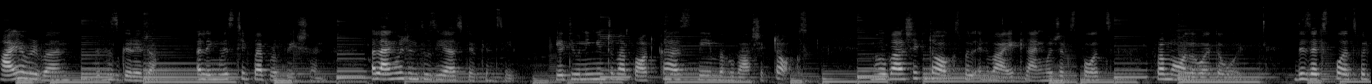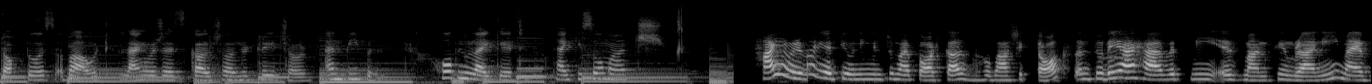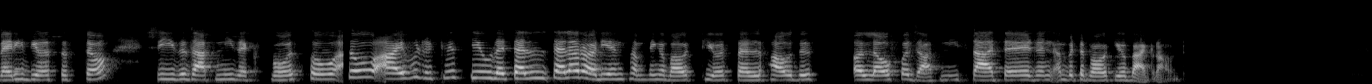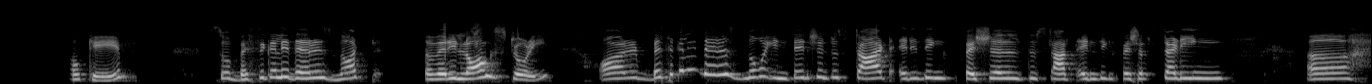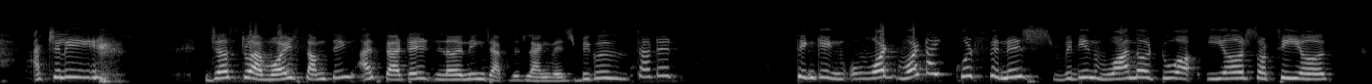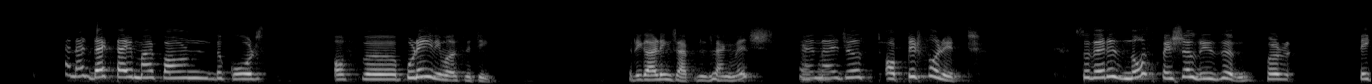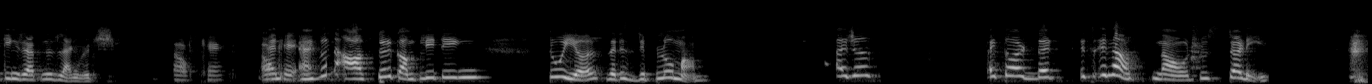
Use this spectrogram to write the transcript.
Hi everyone, this is Girija, a linguistic by profession, a language enthusiast you can say. You're tuning into my podcast named Bahubhashik Talks. Bahubhashik Talks will invite language experts from all over the world. These experts will talk to us about languages, culture, literature, and people. Hope you like it. Thank you so much. Hi everyone, you're tuning into my podcast Bahubhashik Talks, and today I have with me is Manasee Umrani, my very dear sister. She's a Japanese expert. So, so I would request you that tell tell our audience something about yourself, how this a love for Japanese started, and a bit about your background. Okay, so basically there is not a very long story or basically there is no intention to start anything special to start anything special studying. Uh, actually just to avoid something i started learning japanese language because started thinking what what i could finish within one or two years or three years. And at that time i found the course of uh, pune university regarding japanese language and mm-hmm. I just opted for it. So there is no special reason for taking Japanese language. Okay. Okay. And even after completing two years, that is diploma, I just I thought that it's enough now to study.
